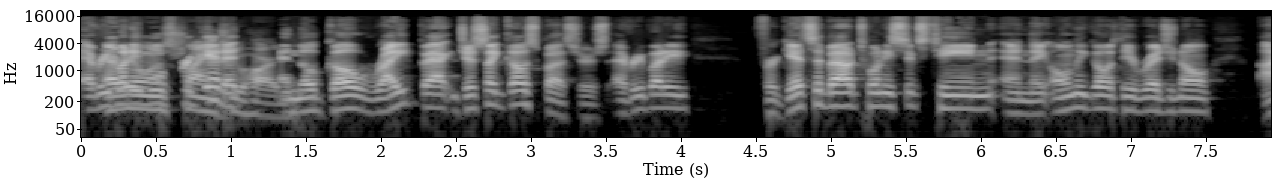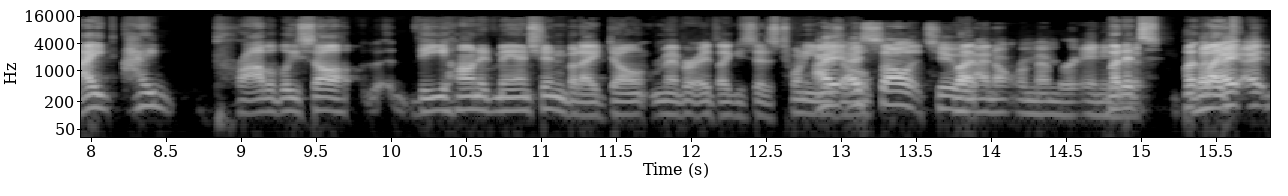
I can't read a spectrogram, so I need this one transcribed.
everybody Everyone's will forget it, hard. and they'll go right back, just like Ghostbusters. Everybody forgets about 2016, and they only go with the original. I I probably saw the Haunted Mansion, but I don't remember it. Like you said, it's 20 years I, I saw it too, But- and I don't remember any. but of it's but, But like I- I- that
